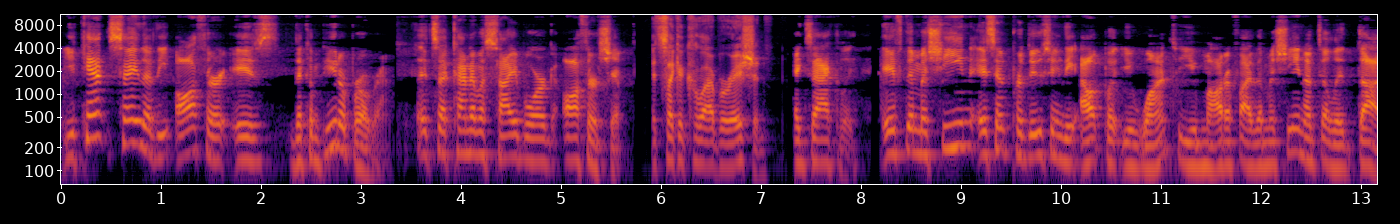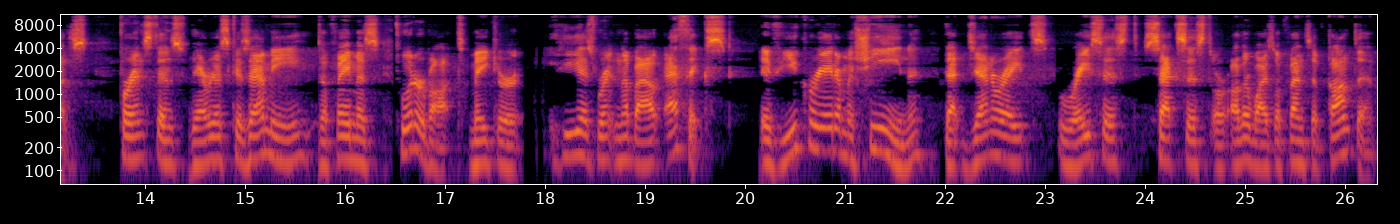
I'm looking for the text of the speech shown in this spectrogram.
You can't say that the author is the computer program. It's a kind of a cyborg authorship. It's like a collaboration. Exactly. If the machine isn't producing the output you want, you modify the machine until it does. For instance, Darius Kazemi, the famous Twitter bot maker, he has written about ethics if you create a machine that generates racist, sexist, or otherwise offensive content,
